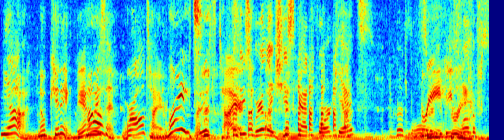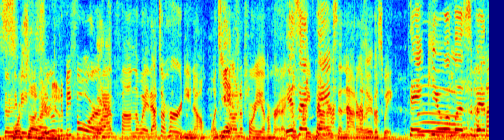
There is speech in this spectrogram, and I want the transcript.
Yeah, no kidding. Yeah. Who isn't? We're all tired. Right. We're just tired. She's really, she's got four kids. Good Lord. Three. Three. Well, the soon to be not four. here Soon yet. to be four. Yeah, on the way. That's a herd, you know. Once you Yeah. go into four, you have a herd. I Is told it Steve big? Patterson that earlier this week. Thank you, Elizabeth.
